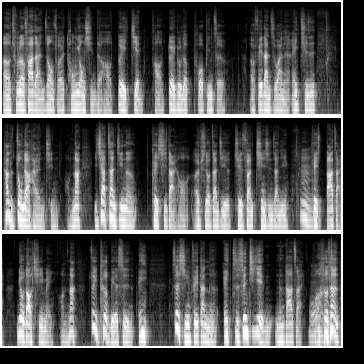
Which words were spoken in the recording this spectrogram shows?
呃，除了发展这种所谓通用型的哈对舰、哈对陆的破冰者呃飞弹之外呢，哎，其实它的重量还很轻。那一架战机呢，可以携带哈 F 十六战机，其实算轻型战机，嗯，可以搭载六到七枚。哦，那最特别是，哎，这型飞弹呢，哎，直升机也能搭载。哦，说真的，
